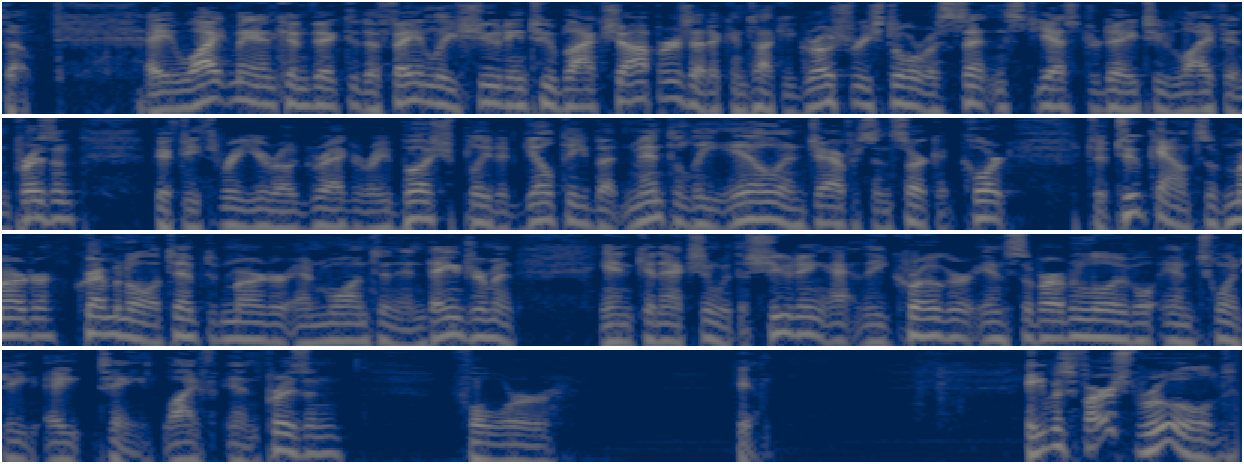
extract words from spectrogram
So, a white man convicted of fatally shooting two black shoppers at a Kentucky grocery store was sentenced yesterday to life in prison. 53 year old Gregory Bush pleaded guilty but mentally ill in Jefferson Circuit Court to two counts of murder, criminal attempted murder, and wanton endangerment in connection with the shooting at the Kroger in suburban Louisville in 2018. Life in prison for. He was first ruled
